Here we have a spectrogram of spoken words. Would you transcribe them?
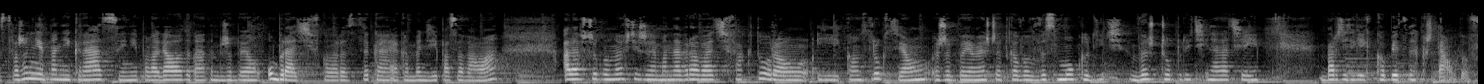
Stworzenie dla niej kreacji nie polegało tylko na tym, żeby ją ubrać w kolorystykę, jaka będzie jej pasowała, ale w szczególności, żeby manewrować fakturą i konstrukcją, żeby ją jeszcze dodatkowo wysmuklić, wyszczuplić i nadać jej bardziej takich kobiecych kształtów.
